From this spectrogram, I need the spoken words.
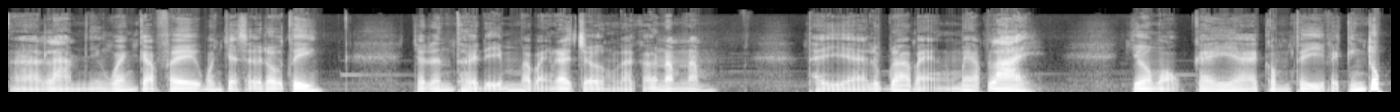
à, làm những quán cà phê quán trà sữa đầu tiên cho đến thời điểm mà bạn ra trường là cỡ 5 năm. Thì à, lúc đó bạn mới apply vô một cái à, công ty về kiến trúc.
